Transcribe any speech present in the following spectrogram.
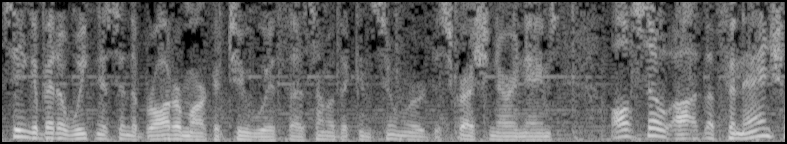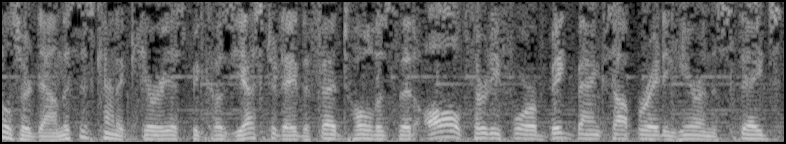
Seeing a bit of weakness in the broader market too with uh, some of the consumer discretionary names. Also, uh, the financials are down. This is kind of curious because yesterday the Fed told us that all 34 big banks operating here in the States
